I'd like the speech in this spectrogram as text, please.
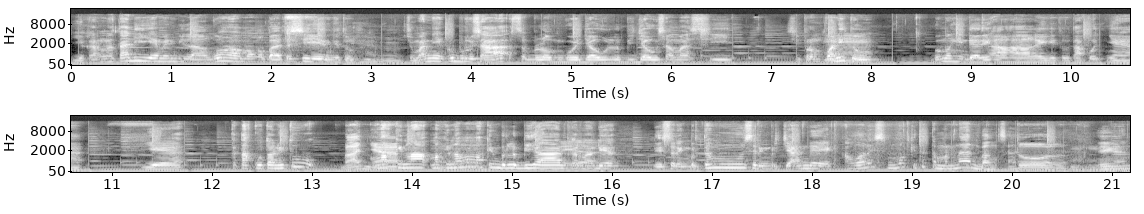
Ya karena tadi Emen bilang gue nggak mau ngebatasin gitu Mm-mm. cuman ya gue berusaha sebelum gue jauh lebih jauh sama si si perempuan Hmm. itu gue menghindari hal-hal kayak gitu takutnya ya ketakutan itu banyak makin la- makin lama Hmm. makin berlebihan Iya. karena dia dia sering bertemu sering bercanda ya awalnya semua kita temenan bangsa betul Mm-mm. Iya kan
